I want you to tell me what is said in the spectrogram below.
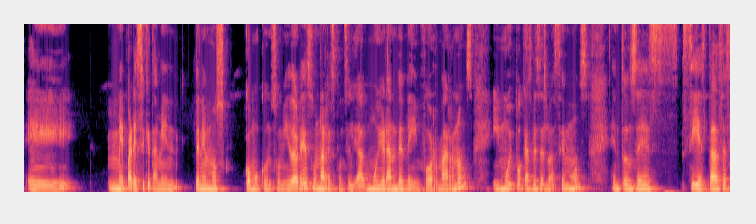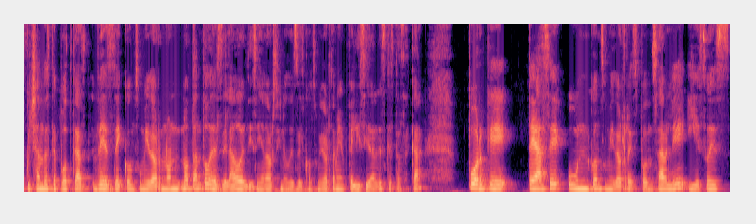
Eh, me parece que también tenemos como consumidores una responsabilidad muy grande de informarnos y muy pocas veces lo hacemos. Entonces, si estás escuchando este podcast desde consumidor, no, no tanto desde el lado del diseñador, sino desde el consumidor, también felicidades que estás acá, porque te hace un consumidor responsable y eso es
